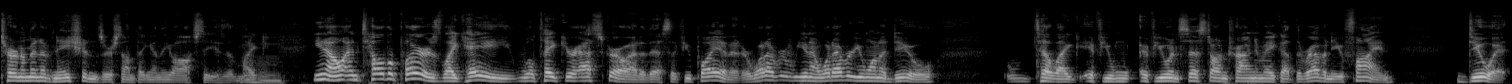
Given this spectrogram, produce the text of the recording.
tournament of nations or something in the off season, like mm-hmm. you know, and tell the players like, hey, we'll take your escrow out of this if you play in it or whatever you know, whatever you want to do. To like, if you if you insist on trying to make up the revenue, fine, do it,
